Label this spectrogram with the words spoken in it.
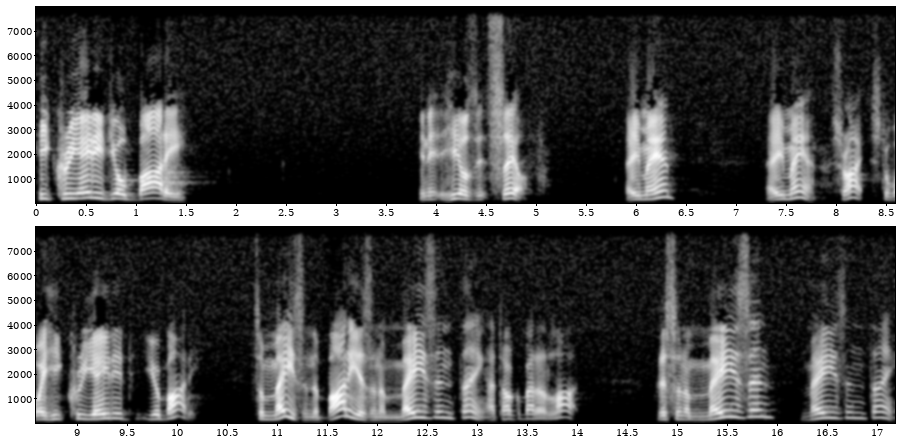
he created your body and it heals itself. Amen? Amen. That's right. It's the way He created your body. It's amazing. The body is an amazing thing. I talk about it a lot. But it's an amazing, amazing thing.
